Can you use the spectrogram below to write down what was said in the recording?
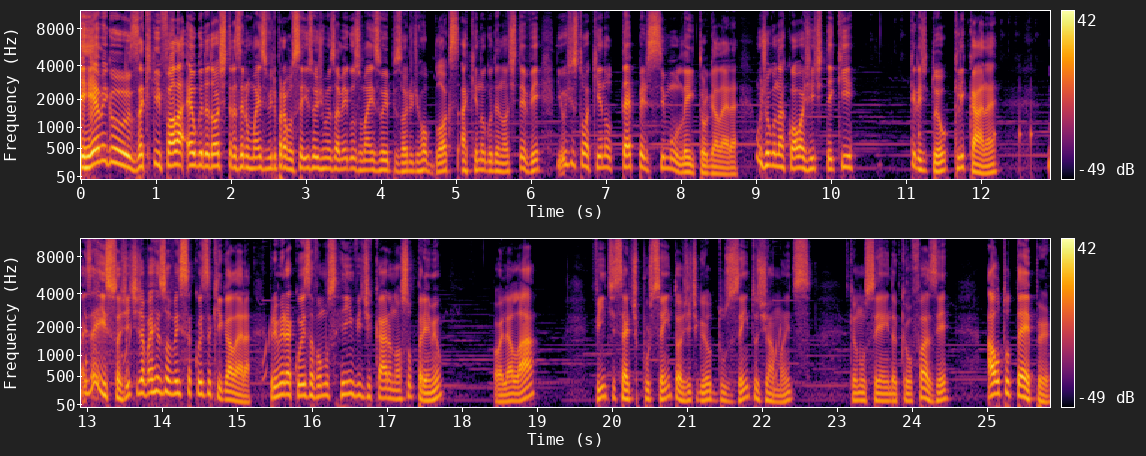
Hey, hey amigos, aqui quem fala é o Godenote trazendo mais um vídeo pra vocês. Hoje, meus amigos, mais um episódio de Roblox aqui no Godenote TV. E hoje estou aqui no Tapper Simulator, galera. Um jogo na qual a gente tem que, acredito eu, clicar, né? Mas é isso, a gente já vai resolver essa coisa aqui, galera. Primeira coisa, vamos reivindicar o nosso prêmio. Olha lá, 27%, a gente ganhou 200 diamantes, que eu não sei ainda o que eu vou fazer. Auto Tapper,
